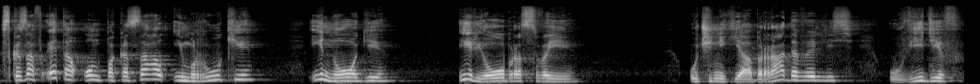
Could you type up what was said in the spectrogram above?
Сказав это, он показал им руки и ноги, и ребра свои. Ученики обрадовались увидев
